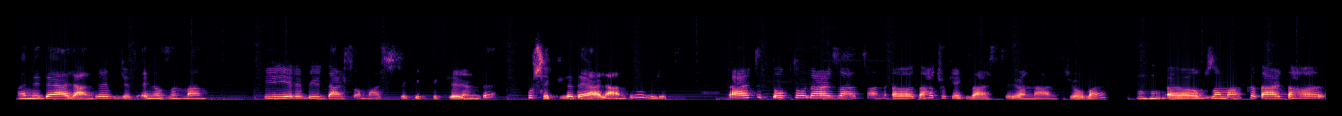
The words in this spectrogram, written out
hani değerlendirebiliriz. En azından bir yere bir ders amaçlı gittiklerinde bu şekilde değerlendirebiliriz. Ve artık doktorlar zaten daha çok egzersize yönlendiriyorlar. Hı hı. Bu zamana kadar daha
